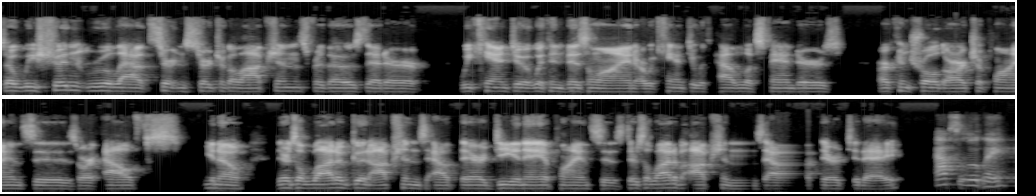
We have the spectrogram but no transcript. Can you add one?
So we shouldn't rule out certain surgical options for those that are we can't do it with Invisalign or we can't do it with palatal expanders or controlled arch appliances or ALFs. You know, there's a lot of good options out there, DNA appliances. There's a lot of options out there today. Absolutely.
